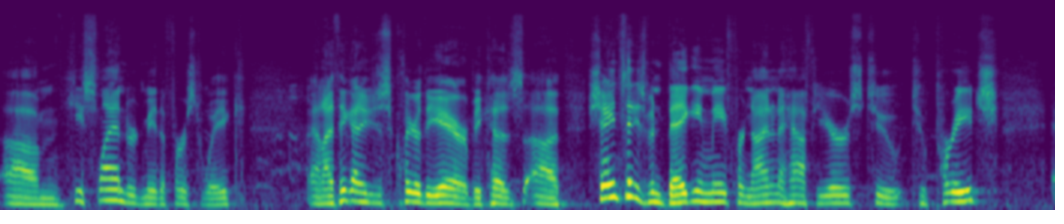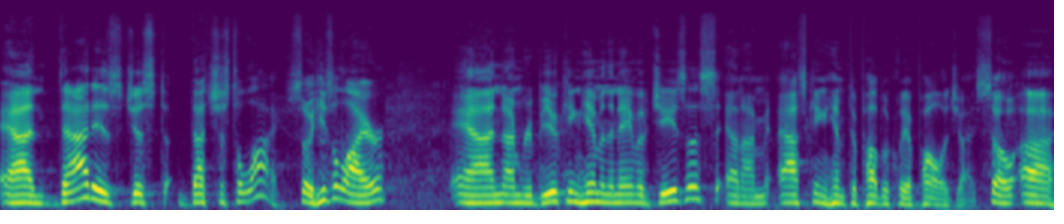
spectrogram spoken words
Um, he slandered me the first week. And I think I need to just clear the air because uh, Shane said he's been begging me for nine and a half years to, to preach. And that is just, that's just a lie. So he's a liar. And I'm rebuking him in the name of Jesus. And I'm asking him to publicly apologize. So, uh,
